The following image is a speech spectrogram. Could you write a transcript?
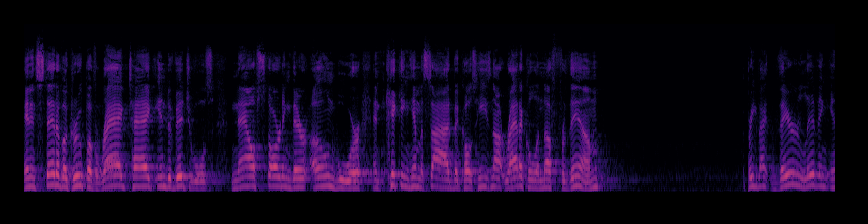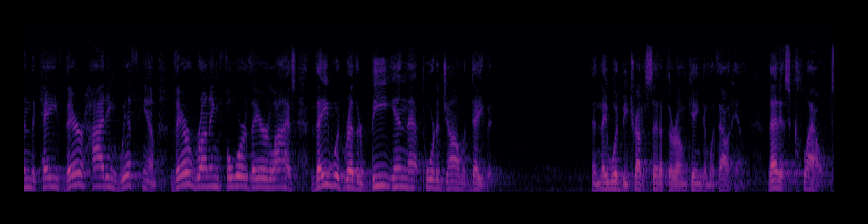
And instead of a group of ragtag individuals now starting their own war and kicking him aside because he's not radical enough for them, Bring back, they're living in the cave. They're hiding with him. They're running for their lives. They would rather be in that porta john with David than they would be try to set up their own kingdom without him. That is clout.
